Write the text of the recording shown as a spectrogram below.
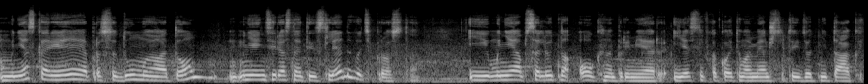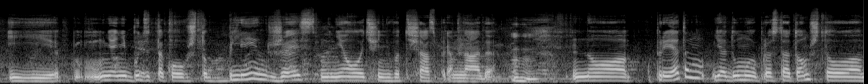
мне скорее, я просто думаю о том, мне интересно это исследовать просто, И мне абсолютно ок, например, если в какой-то момент что-то идет не так, и у меня не будет такого, что, блин, жесть, мне очень вот сейчас прям надо. Но при этом я думаю просто о том, что,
